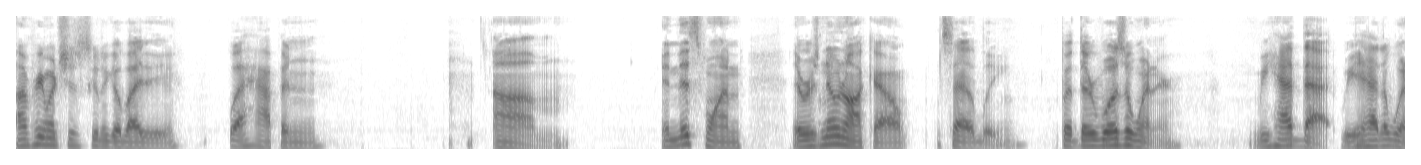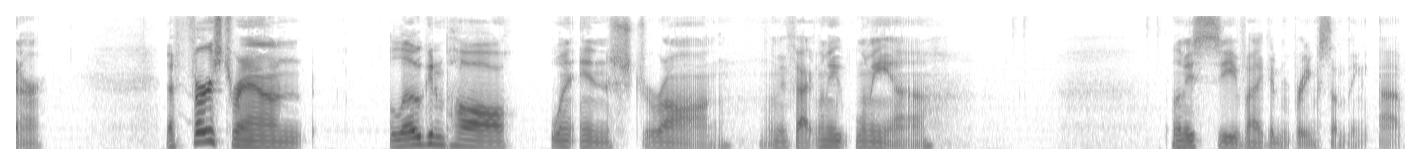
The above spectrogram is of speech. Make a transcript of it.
I'm pretty much just gonna go by the what happened. Um, in this one, there was no knockout, sadly, but there was a winner. We had that. We had a winner. The first round, Logan Paul went in strong. Let me fact let me let me uh let me see if I can bring something up.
